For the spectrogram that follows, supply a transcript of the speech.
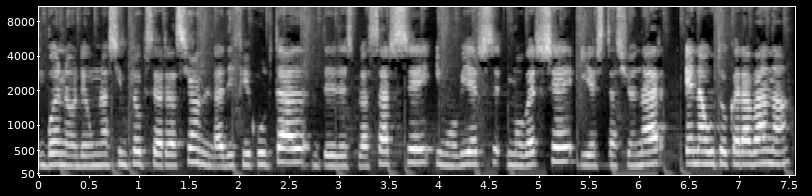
bueno, de una simple observación, la dificultad de desplazarse y moverse, y estacionar en autocaravana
